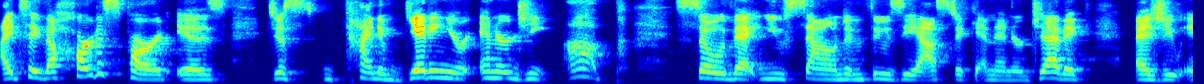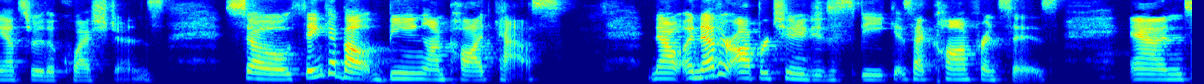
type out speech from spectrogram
I'd say the hardest part is just kind of getting your energy up so that you sound enthusiastic and energetic as you answer the questions. So think about being on podcasts. Now, another opportunity to speak is at conferences. And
